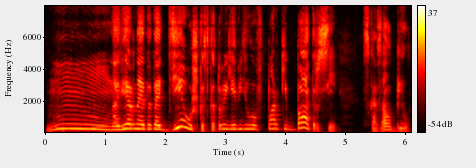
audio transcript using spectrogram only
«М -м, наверное, это та девушка, с которой я видел его в парке Баттерси», — сказал Билл.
